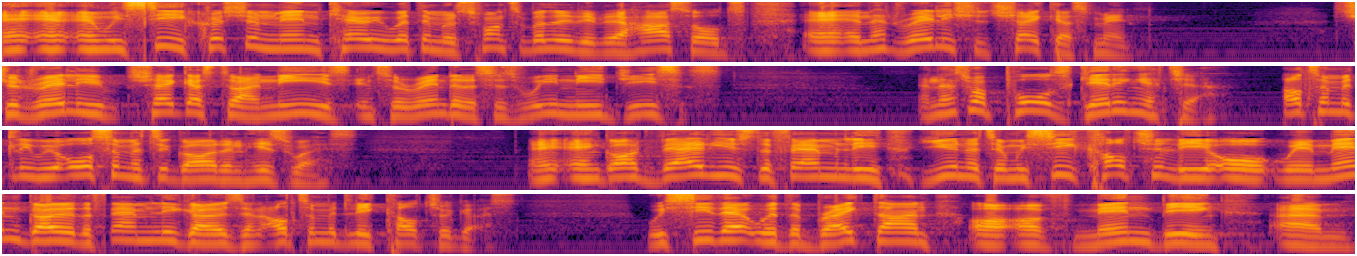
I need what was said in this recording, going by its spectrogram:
And, and, and, we see Christian men carry with them responsibility of their households, and, and that really should shake us, men. It should really shake us to our knees in surrender that says we need Jesus. And that's what Paul's getting at you. Ultimately, we all submit to God in His ways. And, and, God values the family unit, and we see culturally, or where men go, the family goes, and ultimately culture goes. We see that with the breakdown of, of men being um,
